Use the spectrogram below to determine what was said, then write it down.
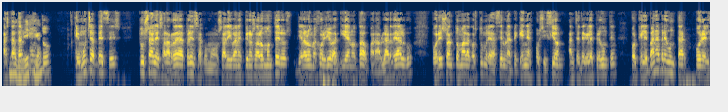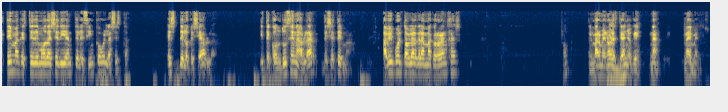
Hasta no tal punto que muchas veces tú sales a la rueda de prensa como sale Iván Espinosa de los Monteros, y él a lo mejor lleva aquí anotado para hablar de algo, por eso han tomado la costumbre de hacer una pequeña exposición antes de que les pregunten, porque les van a preguntar por el tema que esté de moda ese día en Telecinco o en La Sexta. Es de lo que se habla. Y te conducen a hablar de ese tema. ¿Habéis vuelto a hablar de las macrogranjas? El Mar Menor este año, ¿qué? Nada, nada menos.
